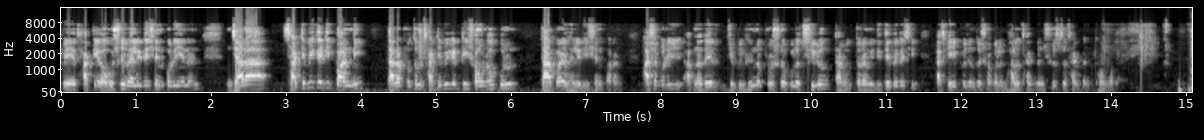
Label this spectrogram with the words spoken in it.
পেয়ে থাকলে অবশ্যই ভ্যালিডেশন করিয়ে নেন। যারা সার্টিফিকেটই পাননি, তারা প্রথম সার্টিফিকেটটি সংগ্রহ করুন, তারপরে ভ্যালিডেশন করান। আশা করি আপনাদের যে বিভিন্ন প্রশ্নগুলো ছিল, তার উত্তর আমি দিতে পেরেছি। আজকে এই পর্যন্ত সকলে ভালো থাকবেন, সুস্থ থাকবেন। ধন্যবাদ।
